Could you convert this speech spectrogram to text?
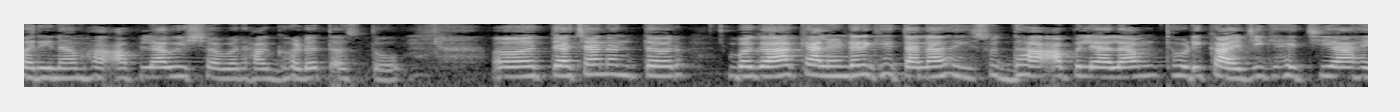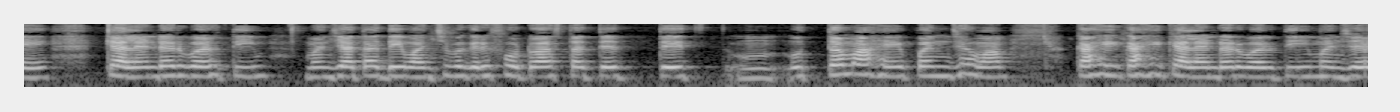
परिणाम हा आपल्या आयुष्यावर हा घडत असतो. त्याच्यानंतर बघा कॅलेंडर घेताना सुद्धा आपल्याला थोडी काळजी घ्यायची आहे. कॅलेंडरवरती म्हणजे आता देवांचे वगैरे फोटो असतात ते ते उत्तम आहे पण जेव्हा काही काही कॅलेंडरवरती म्हणजे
